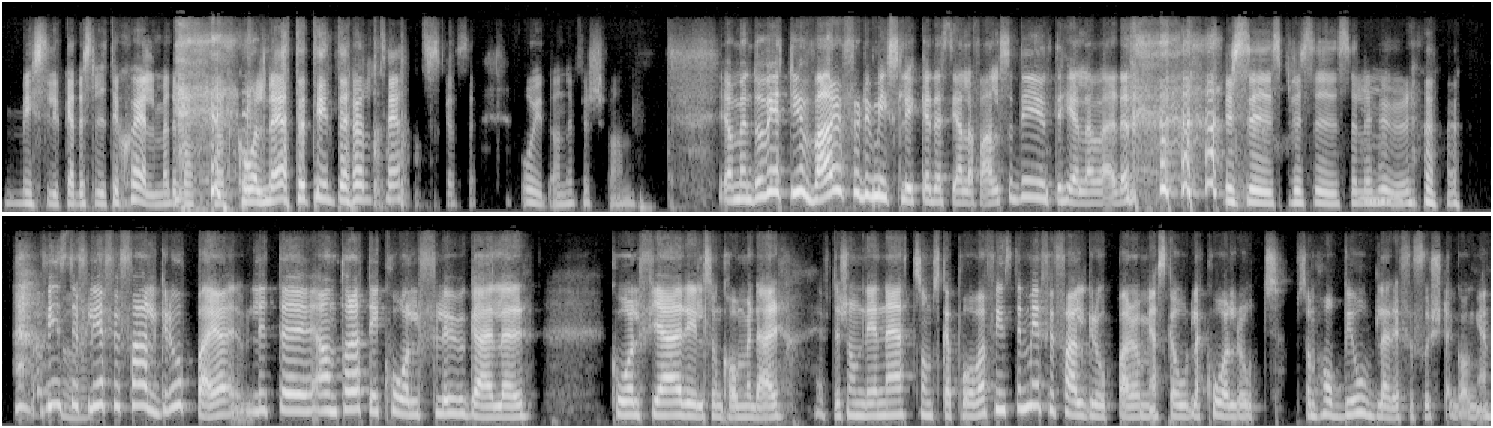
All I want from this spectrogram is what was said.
misslyckades lite själv, men det var för att kolnätet inte höll tätt. Ska säga. Oj då, nu försvann. Ja, men då vet du ju varför du misslyckades i alla fall, så det är ju inte hela världen. precis, precis, eller mm. hur? Mm. Vad finns det fler för fallgropar? Jag lite, antar att det är kolfluga eller kolfjäril som kommer där, eftersom det är nät som ska på. Vad finns det mer för fallgropar om jag ska odla kålrot som hobbyodlare för första gången?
